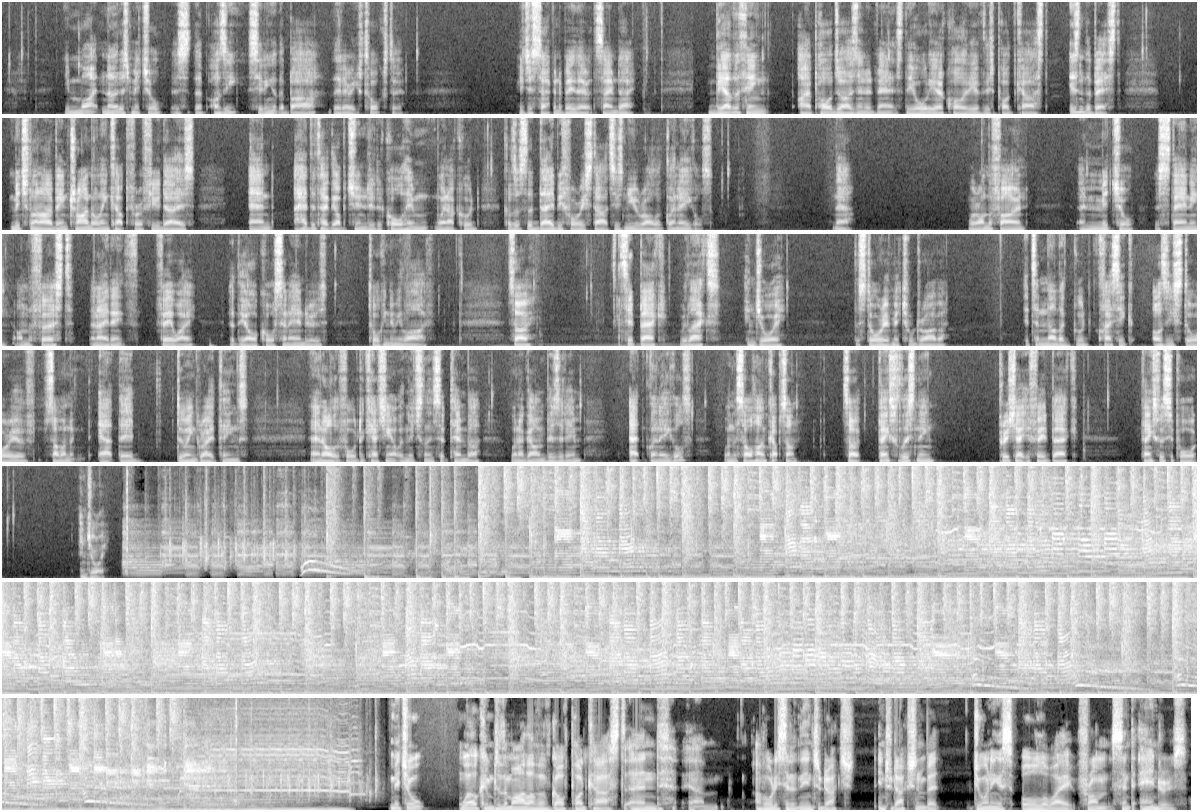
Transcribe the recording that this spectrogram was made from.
you might notice Mitchell is the Aussie sitting at the bar that Erik talks to. He just happened to be there at the same day. The other thing, I apologise in advance, the audio quality of this podcast isn't the best. Mitchell and I have been trying to link up for a few days, and I had to take the opportunity to call him when I could because it's the day before he starts his new role at Gleneagles. Now, we're on the phone, and Mitchell is standing on the first and 18th fairway at the Old Course St Andrews talking to me live. So, sit back, relax, enjoy the story of Mitchell Driver. It's another good classic Aussie story of someone out there doing great things. And I look forward to catching up with Mitchell in September when I go and visit him at Gleneagles when the Solheim Cup's on. So thanks for listening. Appreciate your feedback. Thanks for support. Enjoy. Mitchell, welcome to the My Love of Golf podcast. And um, I've already said it in the introduction, introduction, but joining us all the way from St Andrews.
